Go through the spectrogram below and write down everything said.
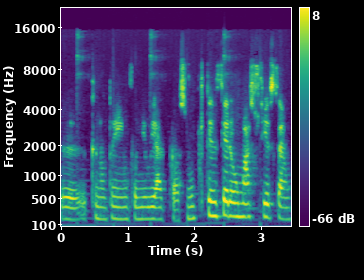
Uh, que não têm um familiar próximo. Pertencer a uma associação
